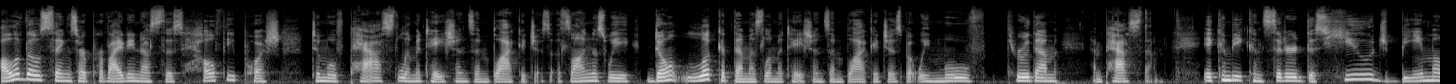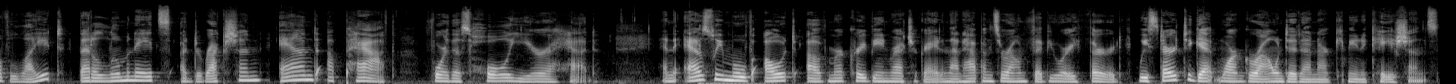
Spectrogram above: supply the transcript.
All of those things are providing us this healthy push to move past limitations and blockages. As long as we don't look at them as limitations and blockages, but we move through them and past them. It can be considered this huge beam of light that illuminates a direction and a path for this whole year ahead. And as we move out of Mercury being retrograde, and that happens around February 3rd, we start to get more grounded in our communications.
